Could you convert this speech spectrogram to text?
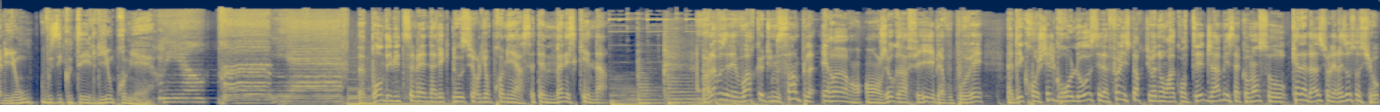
À Lyon, vous écoutez Lyon Première. Euh, Bon début de semaine avec nous sur Lyon Première, c'était Maneskin. Alors là, vous allez voir que d'une simple erreur en, en géographie, eh bien, vous pouvez décrocher le gros lot. C'est la folle histoire que tu vas nous raconter, Jam, et ça commence au Canada sur les réseaux sociaux.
